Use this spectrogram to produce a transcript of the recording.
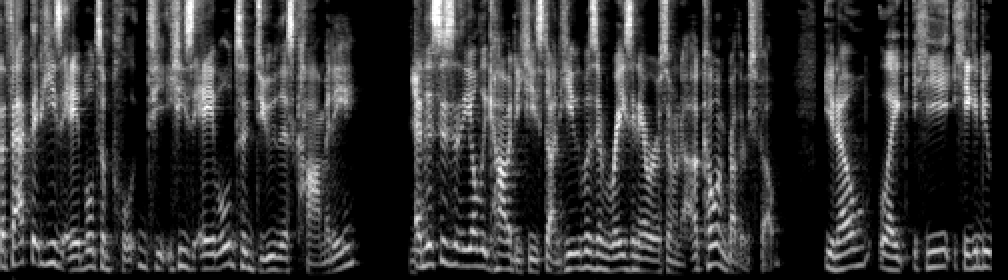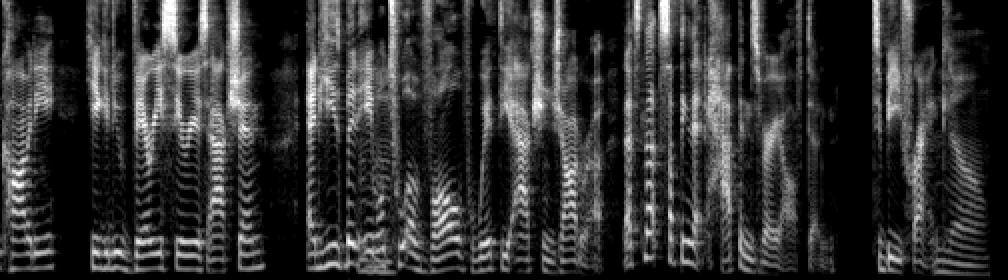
The fact that he's able to pl- he's able to do this comedy, Yeah. and this isn't the only comedy he's done. He was in Raising Arizona, a Coen Brothers film. You know, like he he can do comedy, he can do very serious action, and he's been able Mhm. to evolve with the action genre. That's not something that happens very often, to be frank. No.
